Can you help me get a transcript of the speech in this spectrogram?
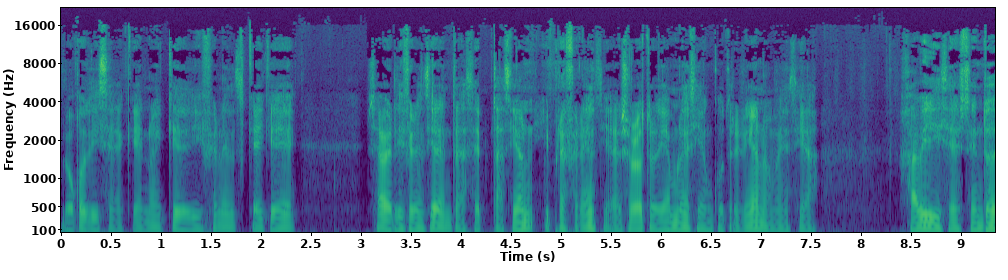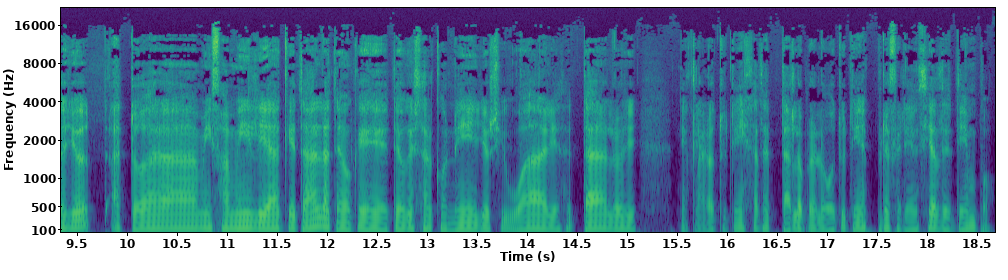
Luego dice que no hay que diferenciar, que hay que saber diferenciar entre aceptación y preferencia. Eso el otro día me lo decía un cutreriano, me decía, Javi, dices, entonces yo a toda mi familia, ¿qué tal? La tengo que, tengo que estar con ellos igual y aceptarlos. Y... claro, tú tienes que aceptarlo, pero luego tú tienes preferencias de tiempo.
